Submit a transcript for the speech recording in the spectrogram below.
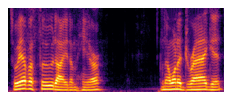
So we have a food item here, and I want to drag it.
